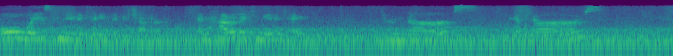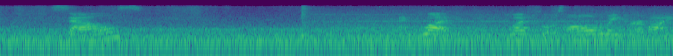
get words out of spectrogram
always communicating with each other. And how do they communicate? Through nerves. We have nerves, cells, blood. Blood flows all the way through our body.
